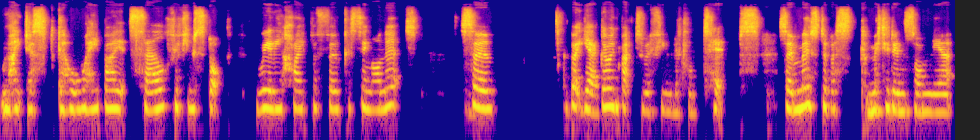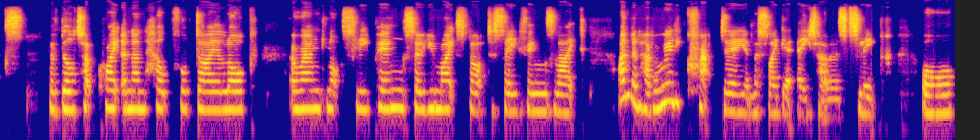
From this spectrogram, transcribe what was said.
might just go away by itself if you stop really hyper focusing on it. So, but yeah, going back to a few little tips. So, most of us committed insomniacs have built up quite an unhelpful dialogue around not sleeping. So, you might start to say things like, I'm going to have a really crap day unless I get eight hours sleep. Or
